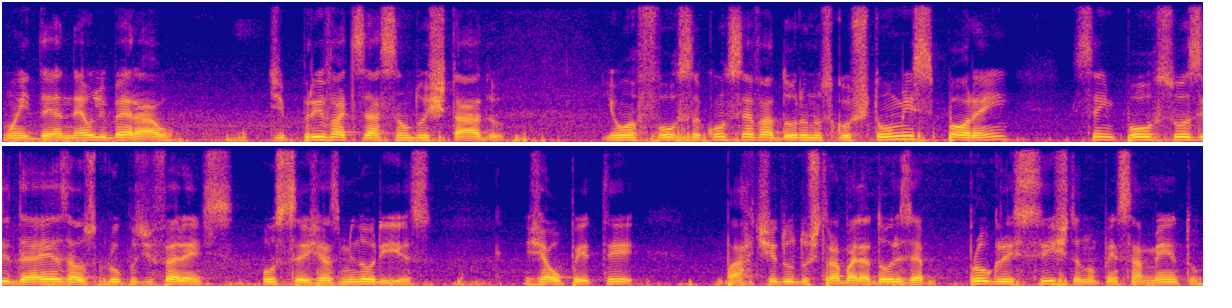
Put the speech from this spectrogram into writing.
uma ideia neoliberal de privatização do Estado e uma força conservadora nos costumes, porém sem impor suas ideias aos grupos diferentes, ou seja, às minorias. Já o PT, Partido dos Trabalhadores, é progressista no pensamento,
